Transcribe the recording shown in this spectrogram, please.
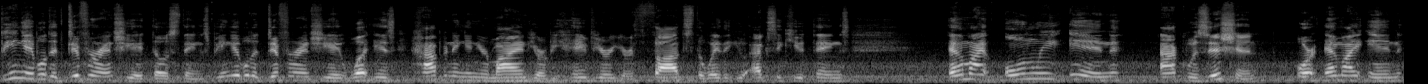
being able to differentiate those things, being able to differentiate what is happening in your mind, your behavior, your thoughts, the way that you execute things. Am I only in acquisition, or am I in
